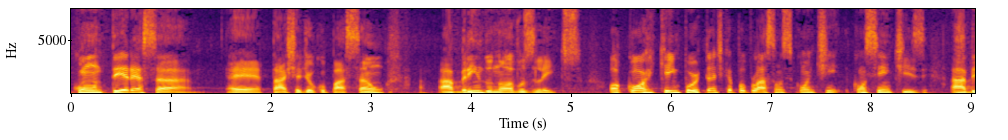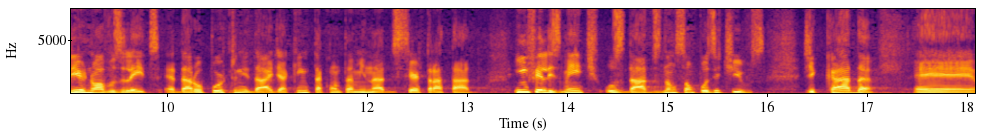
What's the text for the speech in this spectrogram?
conter essa é, taxa de ocupação, abrindo novos leitos. Ocorre que é importante que a população se conscientize. Abrir novos leitos é dar oportunidade a quem está contaminado de ser tratado. Infelizmente, os dados não são positivos. De cada é,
